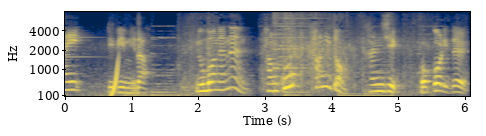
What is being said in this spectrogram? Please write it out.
Hi 리뷰입니다. 이번에는 방콕 편의점, 간식, 먹거리들,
